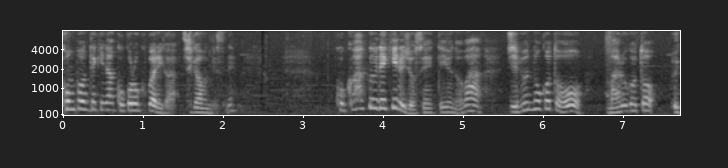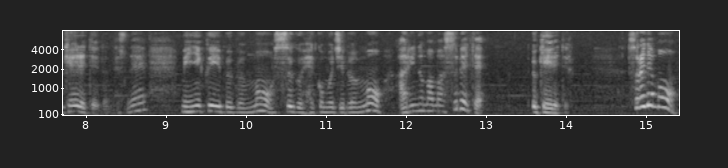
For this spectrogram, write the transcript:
根本的な心配りが違うんですね。告白できる女性っていうのは自分のことを丸ごと受け入れているんですね。醜い部分もすぐへこむ自分もありのまま全て受け入れてる。それでも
